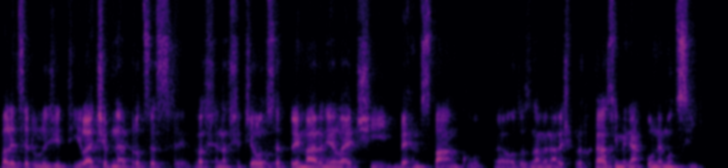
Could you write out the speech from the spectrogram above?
velice důležitý. Léčebné procesy. Vlastně naše tělo se primárně léčí během spánku. Jo? To znamená, když procházíme nějakou nemocí,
